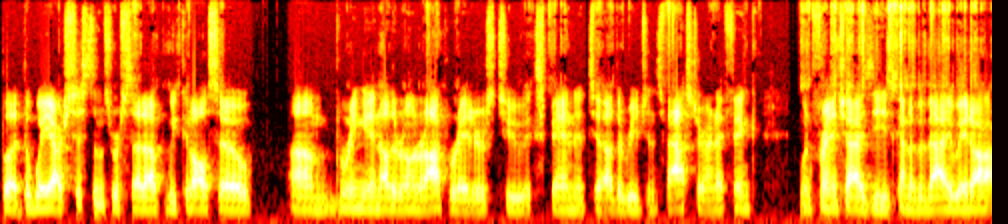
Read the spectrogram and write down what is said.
but the way our systems were set up, we could also um, bring in other owner operators to expand into other regions faster. And I think when franchisees kind of evaluate, uh,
